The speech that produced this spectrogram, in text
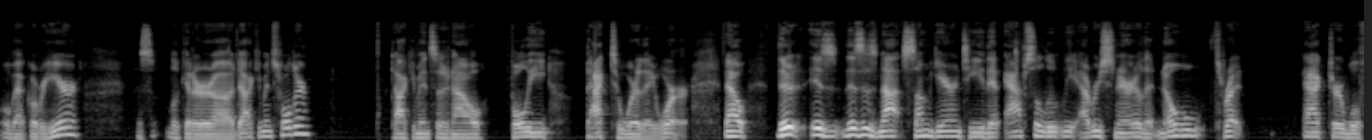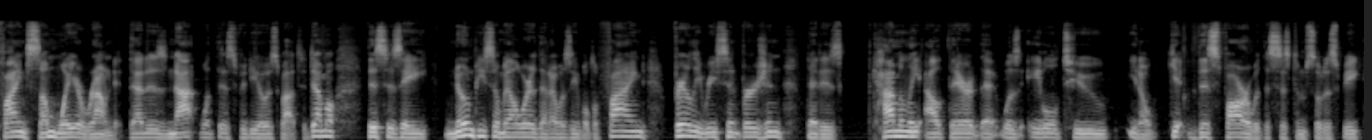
go back over here. Let's look at our uh, documents folder. Documents are now fully back to where they were. Now, there is this is not some guarantee that absolutely every scenario that no threat actor will find some way around it. That is not what this video is about to demo. This is a known piece of malware that I was able to find, fairly recent version that is commonly out there that was able to, you know, get this far with the system, so to speak,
